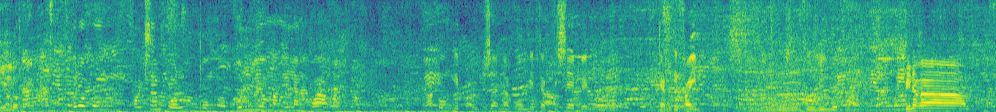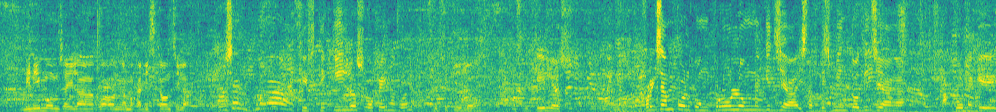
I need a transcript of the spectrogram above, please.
Kilo. Pero kung for example, volume ang ilang kwaon, akong ipaubsan akong i-37 or 35 Mm, volume mo kwaon. pinaka minimum sa ilang kuwaon nga maka-discount sila. Isa mga 50 kilos okay na ko. 50 kilo. 50 kilos. For example, kung prolong na gid siya, establishmento gid siya nga ako nagi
